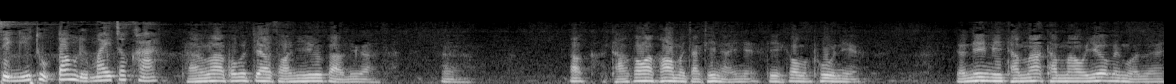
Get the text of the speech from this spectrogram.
สิ่งนี้ถูกต้องหรือไม่เจ้าคะ ถามว่าพระพุทธเจ้าสอนอย่างนี้หรือเปล่าดีกว่อ่าถามเขาว่าเข้ามาจากที่ไหนเนี่ย ที่เขามาพูดเนี่ยเดี๋ยวนี้มีธรรมะธรรมเมาเยอะไปหมดเลย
